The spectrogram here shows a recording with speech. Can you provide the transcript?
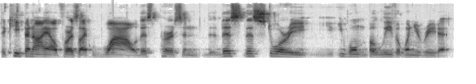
to keep an eye out for? It's like, wow, this person, this this story, you, you won't believe it when you read it.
